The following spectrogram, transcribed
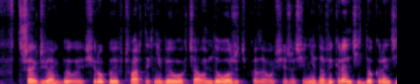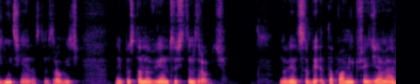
W trzech drzwiach były śruby, w czwartych nie było. Chciałem dołożyć, okazało się, że się nie da wykręcić, dokręcić, nic się nie da z tym zrobić. No i postanowiłem coś z tym zrobić. No więc sobie etapami przejdziemy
